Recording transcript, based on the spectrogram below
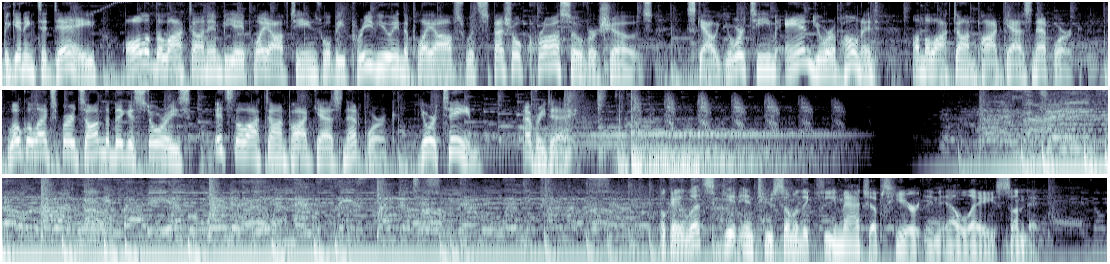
Beginning today, all of the Locked On NBA playoff teams will be previewing the playoffs with special crossover shows. Scout your team and your opponent on the Locked On Podcast Network. Local experts on the biggest stories. It's the Locked On Podcast Network. Your team every day. Okay, let's get into some of the key matchups here in LA Sunday.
